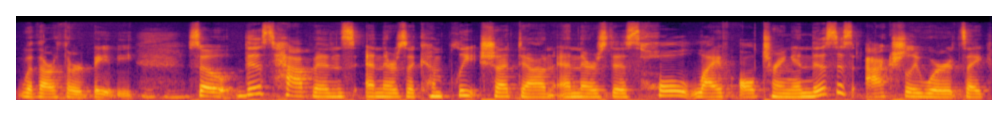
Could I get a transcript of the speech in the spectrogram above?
with our third baby. Mm-hmm. So this happens and there's a complete shutdown and there's this whole life altering and this is actually where it's like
